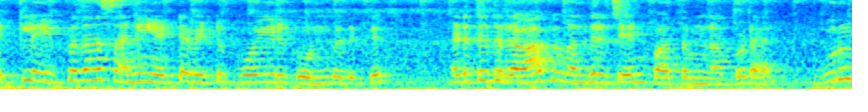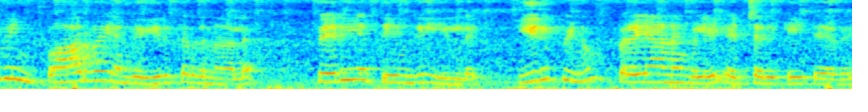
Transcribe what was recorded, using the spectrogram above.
எட்டில் இப்போ தான் சனி எட்டை விட்டு போயிருக்கு ஒன்பதுக்கு. அடுத்தது ராகு வந்துருச்சேன்னு பார்த்தோம்னா கூட குருவின் பார்வை அங்கே இருக்கிறதுனால பெரிய தீங்கு இல்லை. இருப்பினும் பிரயாணங்களில் எச்சரிக்கை தேவை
